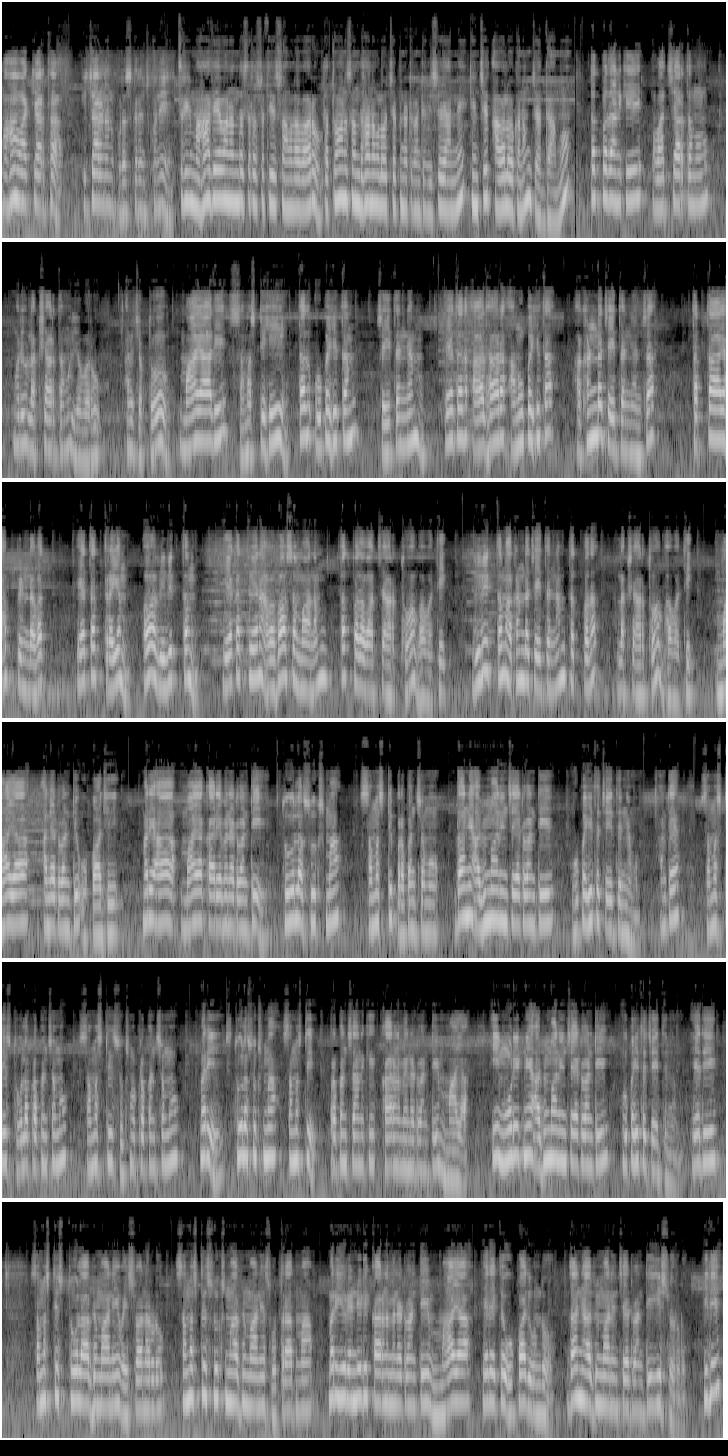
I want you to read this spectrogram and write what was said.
మహావాక్యార్థ విచారణను పురస్కరించుకొని శ్రీ మహాదేవానంద సరస్వతి స్వాముల వారు తత్వానుసంధానములో చెప్పినటువంటి విషయాన్ని కించిత్ అవలోకనం చేద్దాము. తత్పదానికి వాచ్యార్థము మరియు లక్ష్యార్థము ఎవరు అని చెప్తూ మాయాది సమష్టి తద్ ఉపహితం చైతన్యం ఏతద్ ఆధార అనుపహిత అఖండ చైతన్యం చ తప్తాయ పిండవత్ ఏతత్రయం అవివిక్తం ఏకత్వేన అవభాసమానం తత్పదవాచ్యార్థో భవతి వివిక్తం అఖండ చైతన్యం తత్పద లక్ష్యార్థో భవతి మాయా అనేటువంటి ఉపాధి। మరి ఆ మాయా కార్యమైనటువంటి స్థూల సూక్ష్మ సమష్టి ప్రపంచము దాన్ని అభిమానించేటువంటి ఉపహిత చైతన్యము. అంటే సమష్టి స్థూల ప్రపంచము సమష్టి సూక్ష్మ ప్రపంచము మరి స్థూల సూక్ష్మ సమష్టి ప్రపంచానికి కారణమైనటువంటి మాయ. ఈ మూడింటిని అభిమానించేటువంటి ఉపహిత చైతన్యం. ఏది? సమష్టి స్థూలాభిమాని వైశ్వానరుడు సమష్టి సూక్ష్మాభిమాని సూత్రాత్మ. మరి ఈ రెండిటికి కారణమైనటువంటి మాయ ఏదైతే ఉపాధి ఉందో దాన్ని అభిమానించేటువంటి ఈశ్వరుడు. ఇది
